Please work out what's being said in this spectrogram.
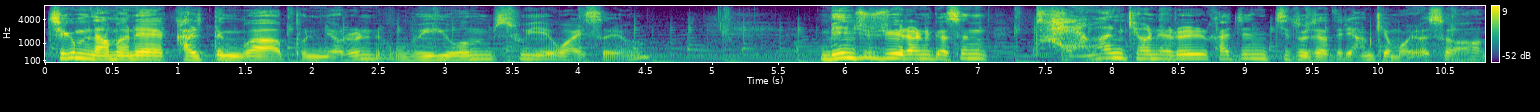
지금 남한의 갈등과 분열은 위험수위에 와 있어요. 민주주의라는 것은 다양한 견해를 가진 지도자들이 함께 모여서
